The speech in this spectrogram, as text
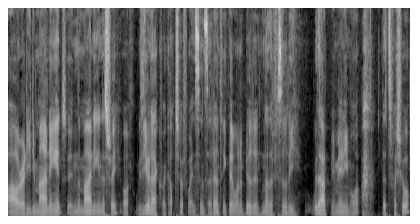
are already demanding it in the mining industry or with you in aquaculture, for instance. I don't think they want to build another facility without BIM anymore. That's for sure.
